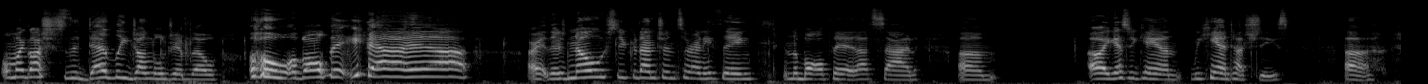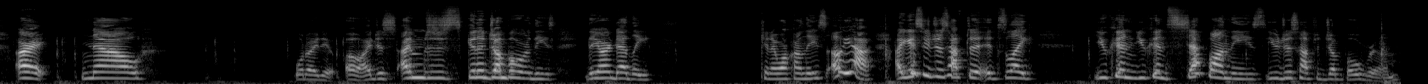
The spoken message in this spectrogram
Oh my gosh, is a deadly jungle gym though. Oh, a ball pit, yeah, yeah! Alright, there's no secret entrance or anything in the ball pit, that's sad. Um, Oh, I guess we can. We can touch these. Uh, all right. Now, what do I do? Oh, I just, I'm just gonna jump over these. They aren't deadly. Can I walk on these? Oh yeah. I guess you just have to. It's like you can you can step on these. You just have to jump over them.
